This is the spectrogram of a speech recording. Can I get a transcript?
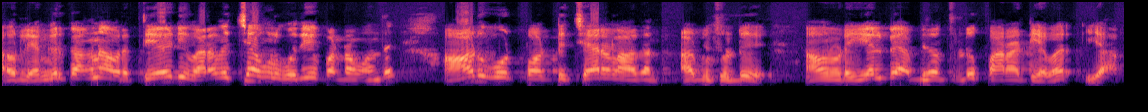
அவர்கள் எங்கே இருக்காங்கன்னா அவரை தேடி வர வச்சு அவங்களுக்கு உதவி பண்ணுறவங்க வந்து ஆடு கோட்பாட்டு சேரலாதன் அப்படின்னு சொல்லிட்டு அவனோட இயல்பே அப்படிதான் சொல்லிட்டு பாராட்டியவர் யார்?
